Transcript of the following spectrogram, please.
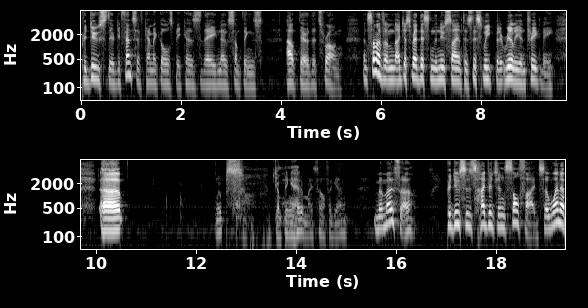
produce their defensive chemicals because they know something's out there that's wrong. And some of them, I just read this in the New Scientist this week, but it really intrigued me. Uh, oops, jumping ahead of myself again. Mimosa produces hydrogen sulfide. So when a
